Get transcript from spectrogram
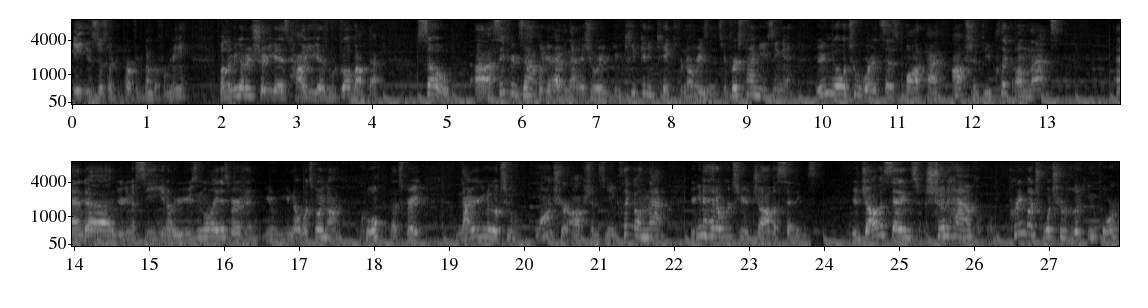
eight is just like the perfect number for me. But let me go and show you guys how you guys would go about that. So, uh, say for example you're having that issue where you keep getting kicked for no reason. It's your first time using it. You're gonna go to where it says mod pack options. You click on that, and uh, you're gonna see you know you're using the latest version. You you know what's going on. Cool, that's great. Now you're gonna go to launcher options, and you click on that. You're gonna head over to your Java settings. Your Java settings should have pretty much what you're looking for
